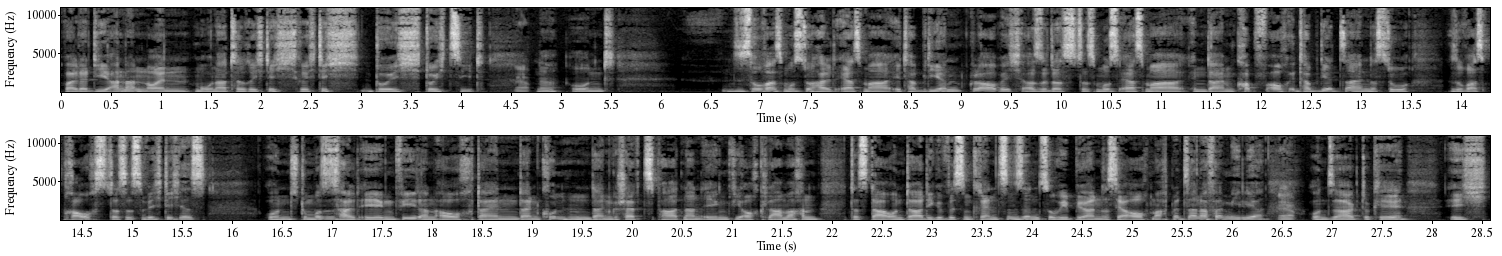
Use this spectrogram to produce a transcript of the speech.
weil er die anderen neun Monate richtig, richtig durch, durchzieht. Ja. Ne? Und sowas musst du halt erstmal etablieren, glaube ich. Also das, das muss erstmal in deinem Kopf auch etabliert sein, dass du sowas brauchst, dass es wichtig ist. Und du musst es halt irgendwie dann auch deinen, deinen Kunden, deinen Geschäftspartnern irgendwie auch klar machen, dass da und da die gewissen Grenzen sind, so wie Björn das ja auch macht mit seiner Familie ja. und sagt, okay, ich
